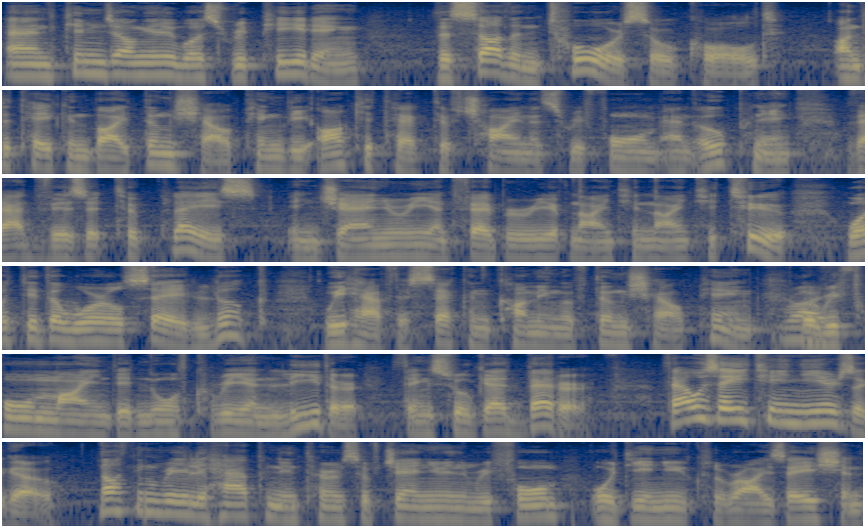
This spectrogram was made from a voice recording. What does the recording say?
And Kim Jong il was repeating the Southern Tour, so called, undertaken by Deng Xiaoping, the architect of China's reform and opening. That visit took place in January and February of 1992. What did the world say? Look, we have the second coming of Deng Xiaoping, right. a reform minded North Korean leader. Things will get better. That was 18 years ago. Nothing really happened in terms of genuine reform or denuclearization.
